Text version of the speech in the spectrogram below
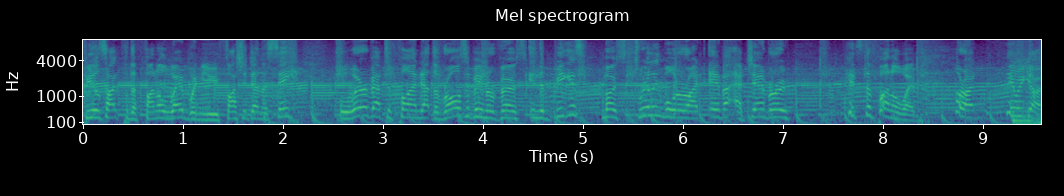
Feels like for the funnel web when you flush it down the sink? Well, we're about to find out. The roles have been reversed in the biggest, most thrilling water ride ever at Jamberoo. It's the funnel web. All right, here we go.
